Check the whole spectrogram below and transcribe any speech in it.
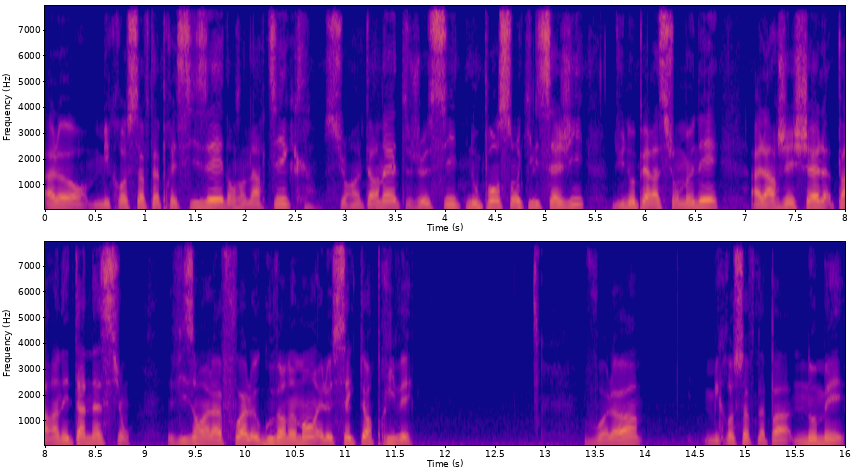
Alors, Microsoft a précisé dans un article sur Internet, je cite, Nous pensons qu'il s'agit d'une opération menée à large échelle par un État-nation, visant à la fois le gouvernement et le secteur privé. Voilà, Microsoft n'a pas nommé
